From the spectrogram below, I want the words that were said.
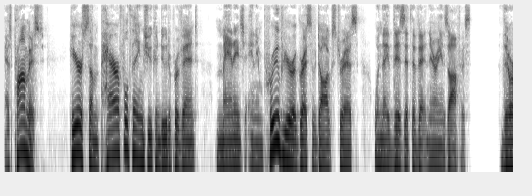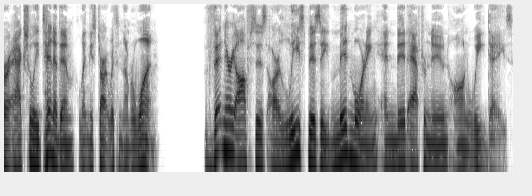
As promised, here are some powerful things you can do to prevent, manage, and improve your aggressive dog stress when they visit the veterinarian's office. There are actually 10 of them. Let me start with number one. Veterinary offices are least busy mid morning and mid afternoon on weekdays,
